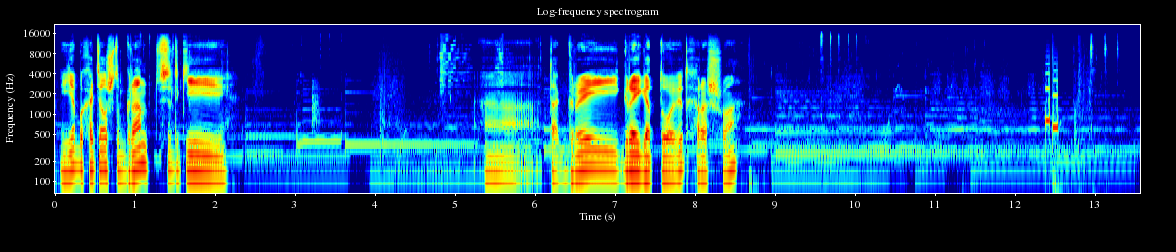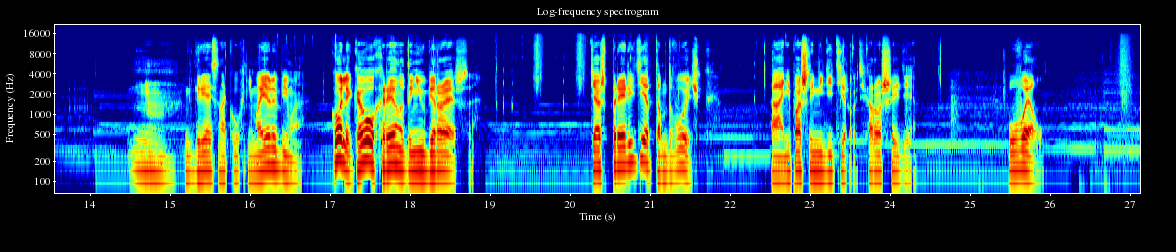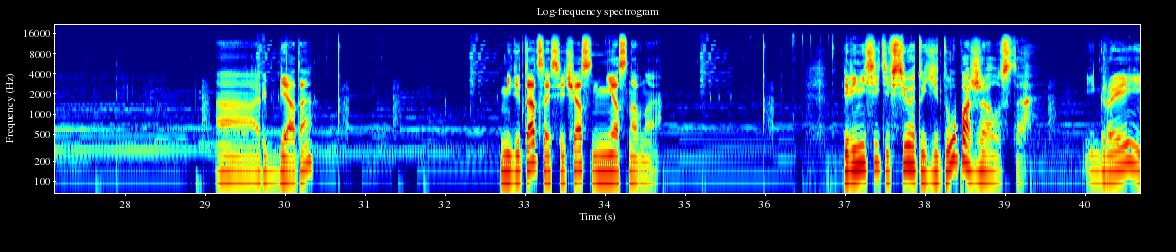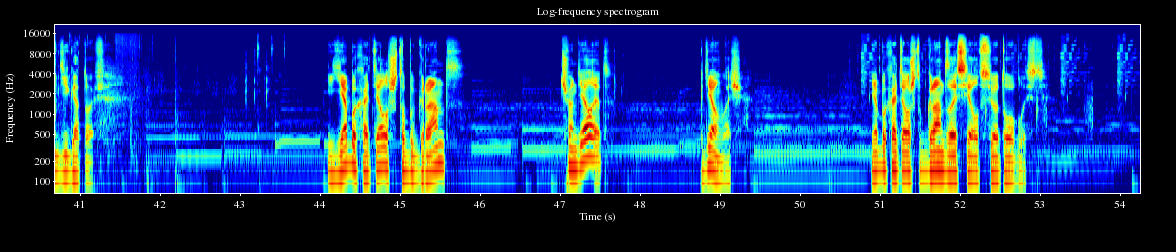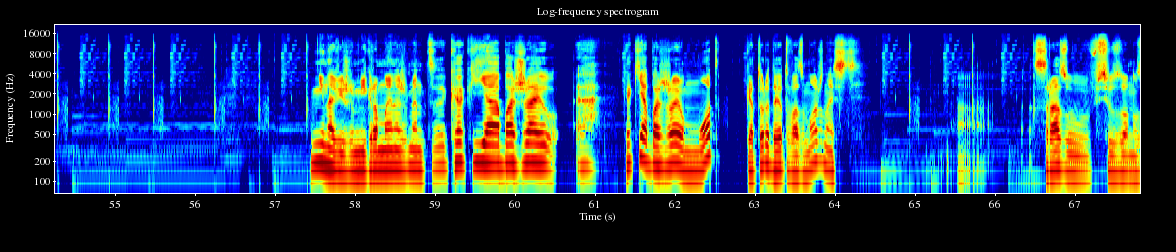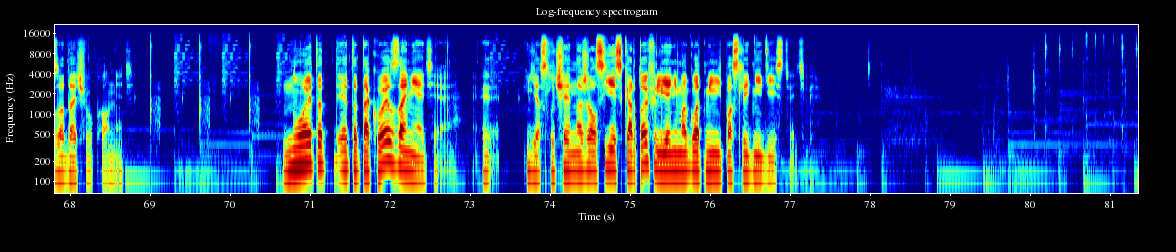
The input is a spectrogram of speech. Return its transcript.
Я бы хотел, чтобы Грант все-таки... А, так, Грей... Грей готовит, хорошо. М -м, грязь на кухне, моя любимая. Коля, кого хрена ты не убираешься? У тебя же приоритет там двоечка. А, они пошли медитировать, хорошая идея. Увел. А, ребята. Медитация сейчас не основная. Перенесите всю эту еду, пожалуйста. И иди готовь. Я бы хотел, чтобы Грант... Что он делает? Где он вообще? Я бы хотел, чтобы Грант засел всю эту область. Ненавижу микроменеджмент. Как я обожаю... Как я обожаю мод, который дает возможность а, сразу всю зону задач выполнять. Но это, это такое занятие. Э, я случайно нажал съесть картофель, я не могу отменить последние действия теперь.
